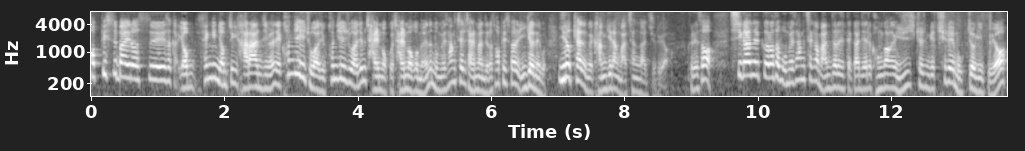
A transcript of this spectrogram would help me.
herpes 바이러스에서 가- 염- 생긴 염증이 가라앉으면 컨디션이 좋아지고 컨디션이 좋아지면 잘 먹고 잘 먹으면 몸에 항체를 잘 만들어서 herpes 바이러스를 이겨내고 이렇게 하는 거예요. 감기랑 마찬가지로요. 그래서 시간을 끌어서 몸에 상체가 만들어질 때까지 얘를 건강하게 유지시켜주는 게 치료의 목적이고요.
